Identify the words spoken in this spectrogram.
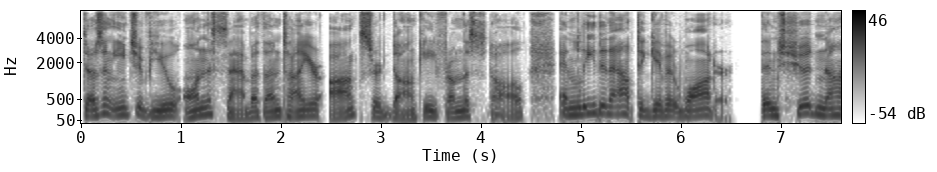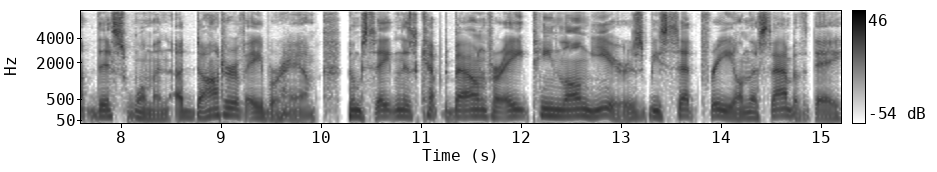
Doesn't each of you on the Sabbath untie your ox or donkey from the stall and lead it out to give it water? Then should not this woman, a daughter of Abraham, whom Satan has kept bound for eighteen long years, be set free on the Sabbath day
